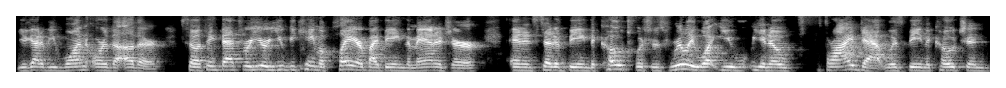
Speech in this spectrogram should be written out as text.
You got to be one or the other. So I think that's where you you became a player by being the manager, and instead of being the coach, which was really what you you know thrived at was being the coach and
